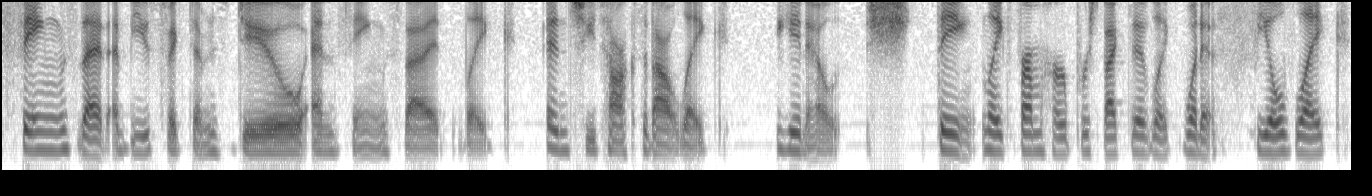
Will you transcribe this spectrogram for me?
things that abuse victims do and things that like and she talks about like you know sh- thing like from her perspective like what it feels like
